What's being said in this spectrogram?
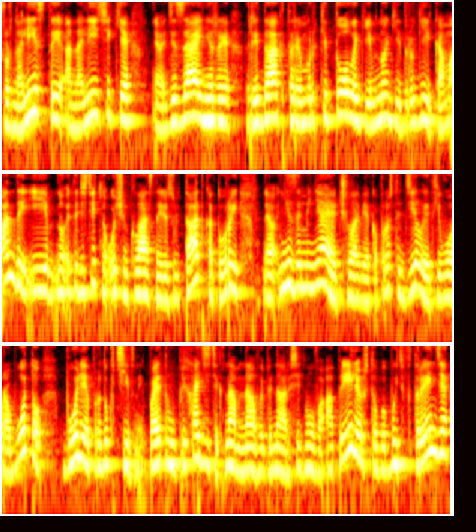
журналисты, аналитики, э, дизайнеры, редакторы, маркетологи и многие другие команды. И ну, это действительно очень классный результат, который э, не заменяет человека, просто делает его работу более продуктивной. Поэтому приходите к нам на вебинар 7 апреля, чтобы быть в тренде,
